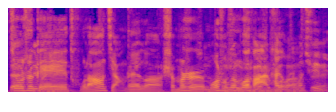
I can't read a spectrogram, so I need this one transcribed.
就是给土狼讲这个什么是是魔术跟魔法它有什么区别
